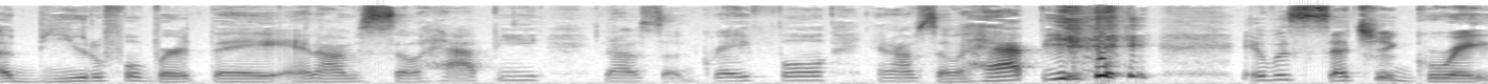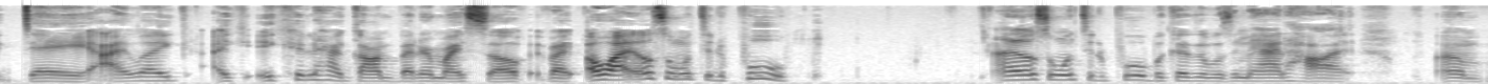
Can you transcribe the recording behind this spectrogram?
a beautiful birthday, and I'm so happy, and I'm so grateful, and I'm so happy. it was such a great day. I like I, it couldn't have gone better myself. If I oh I also went to the pool. I also went to the pool because it was mad hot. Um,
